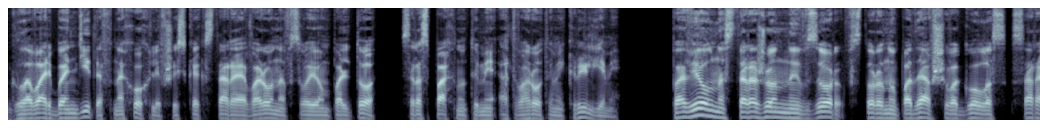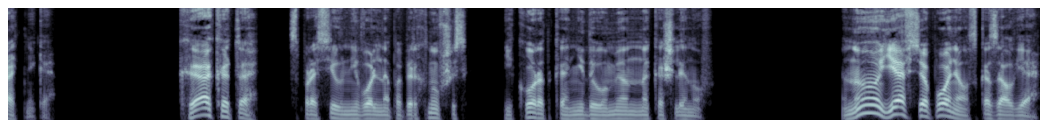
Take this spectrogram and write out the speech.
Главарь бандитов, нахохлившись, как старая ворона в своем пальто с распахнутыми отворотами крыльями, повел настороженный взор в сторону подавшего голос соратника. «Как это?» — спросил, невольно поперхнувшись и коротко, недоуменно кашлянув. «Ну, я все понял», — сказал я.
